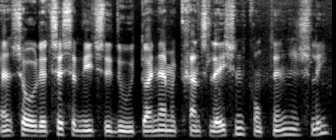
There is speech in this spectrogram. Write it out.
And so the system needs to do dynamic translation continuously.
